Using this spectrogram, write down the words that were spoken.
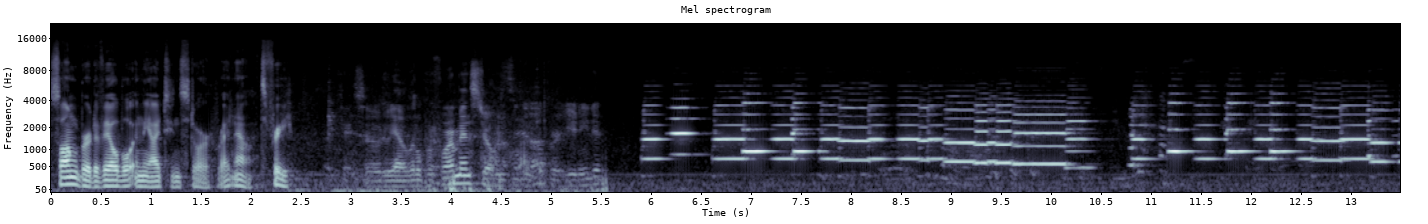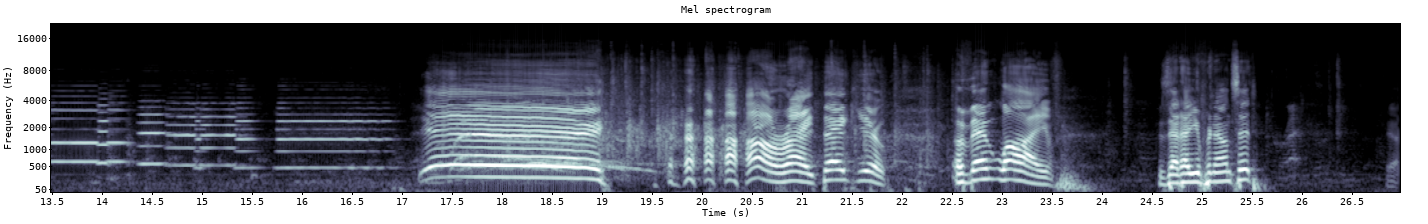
Songbird available in the iTunes Store right now. It's free. Okay, so do we have a little performance? Do you want to hold it up or do you need it? Yay! All right, thank you. Event Live. Is that how you pronounce it? Correct. Yeah.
